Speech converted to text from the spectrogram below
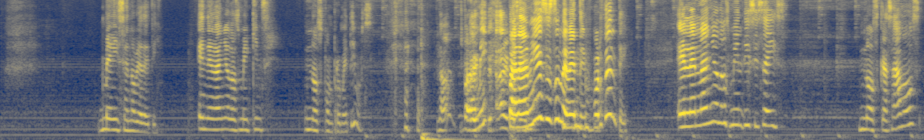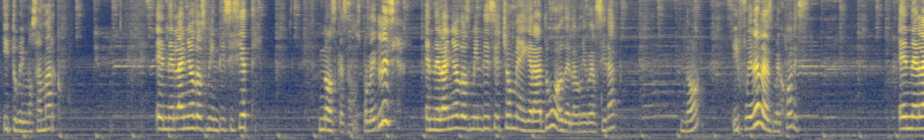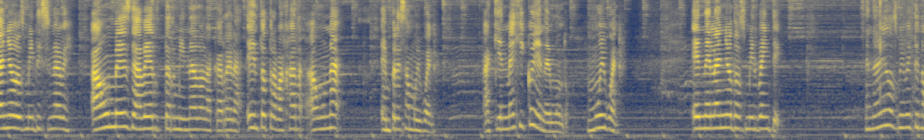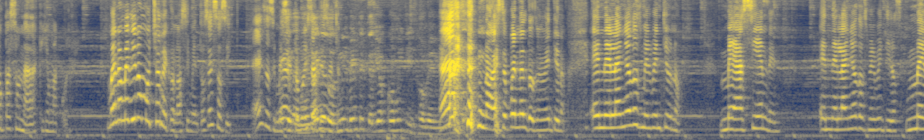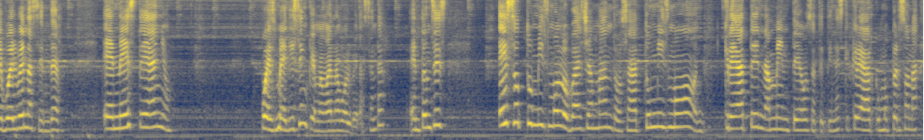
me hice novia de ti. En el año 2015 nos comprometimos. ¿No? Para mí, para mí eso es un evento importante. En el año 2016 nos casamos y tuvimos a Marco. En el año 2017 nos casamos por la iglesia. En el año 2018 me graduó de la universidad. ¿No? Y fui de las mejores. En el año 2019 a un mes de haber terminado la carrera, entro a trabajar a una empresa muy buena, aquí en México y en el mundo, muy buena. En el año 2020, en el año 2020 no pasó nada que yo me acuerde. Bueno, me dieron muchos reconocimientos, eso sí. Eso sí me siento muy satisfecho. En el año 2020 te dio COVID y sobreviviste. no, eso fue en el 2021. En el año 2021 me ascienden. En el año 2022 me vuelven a ascender. En este año pues me dicen que me van a volver a ascender. Entonces, eso tú mismo lo vas llamando, o sea, tú mismo créate en la mente, o sea, te tienes que crear como persona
